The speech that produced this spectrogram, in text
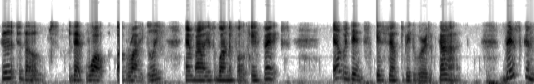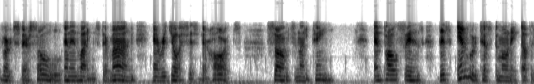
good to those that walk uprightly and by its wonderful effects evidence itself to be the word of God. This converts their soul and enlightens their mind and rejoices their hearts. Psalms 19. And Paul says this inward testimony of the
